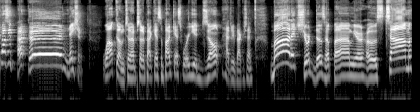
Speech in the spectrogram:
Posse Packer Nation. Welcome to an episode of Podcast, a podcast where you don't have to be Packers fan, but it sure does help. I'm your host, Tom.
